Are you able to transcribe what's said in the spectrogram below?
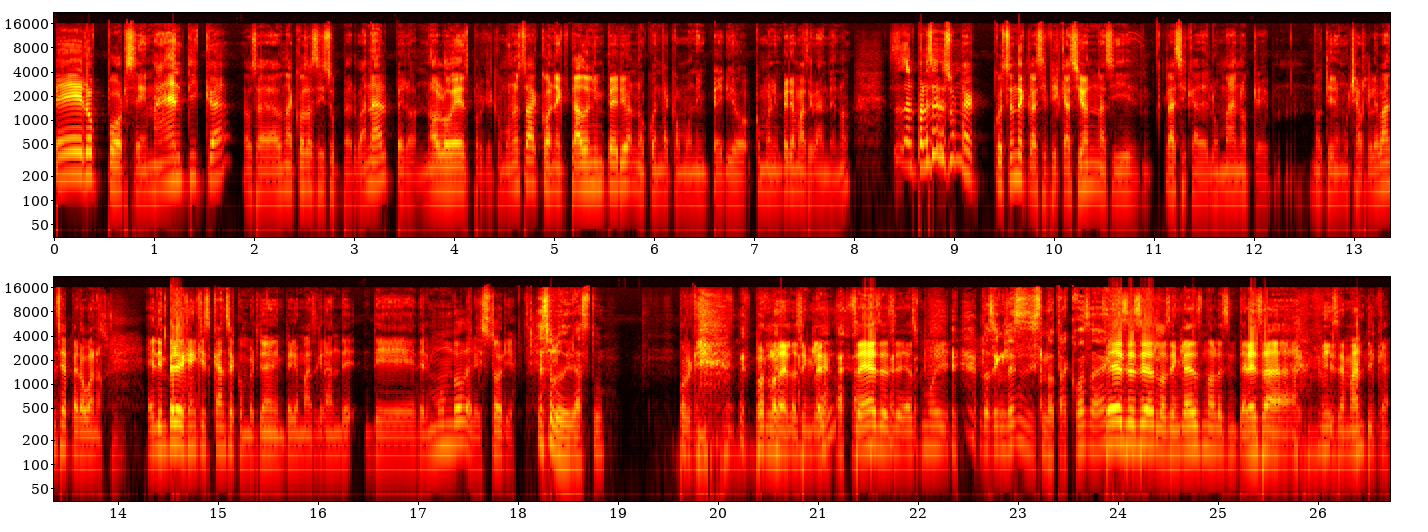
Pero por semántica, o sea, una cosa así súper banal, pero no lo es, porque como no estaba conectado el imperio, no cuenta como un imperio, como el imperio más grande, ¿no? Entonces, al parecer es una cuestión de clasificación así clásica del humano que no tiene mucha relevancia, pero bueno, el imperio de Genghis Khan se convirtió en el imperio más grande de- del mundo, de la historia. Eso lo dirás tú. Porque, por lo de los ingleses. Sí, sí, sí, es muy... Los ingleses dicen otra cosa, Sí, ¿eh? sí, sí, a los ingleses no les interesa mi semántica.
